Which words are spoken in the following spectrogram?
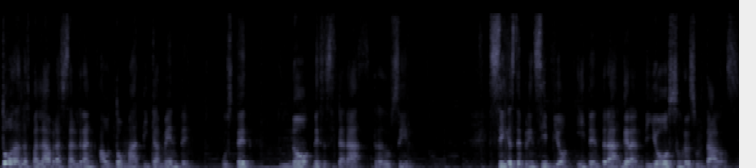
Todas las palabras saldrán automáticamente. Usted no necesitará traducir. Sigue este principio y tendrá grandiosos resultados.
